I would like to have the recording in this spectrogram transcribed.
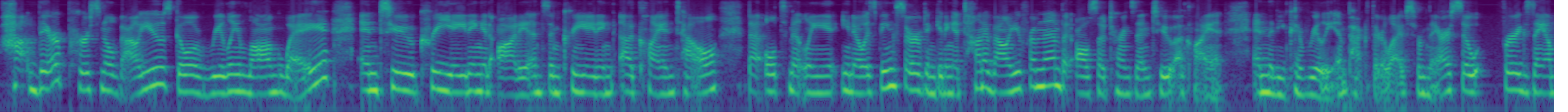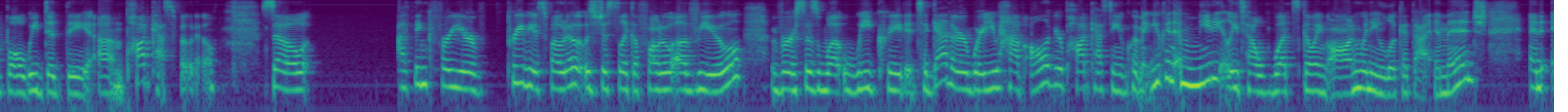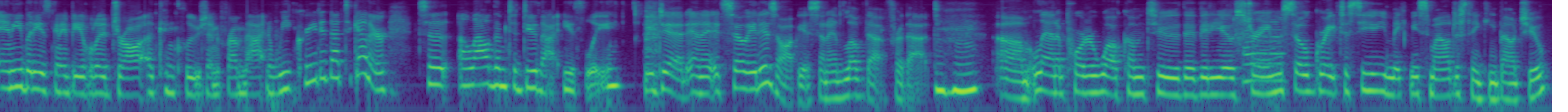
how their personal values go a really long way into creating an audience and creating a clientele that ultimately, you know, is being served and getting a ton of value from them, but also turns into a client. And then you can really impact their lives from there. So, for example, we did the um, podcast photo. So, I think for your previous photo, it was just like a photo of you versus what we created together, where you have all of your podcasting equipment. You can immediately tell what's going on when you look at that image, and anybody is going to be able to draw a conclusion from that. And we created that together to allow them to do that easily. We did, and it's so it is obvious, and I love that for that. Mm-hmm. Um, Lana Porter, welcome to the video stream. Hi. So great to see you. You make me smile just thinking about you.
